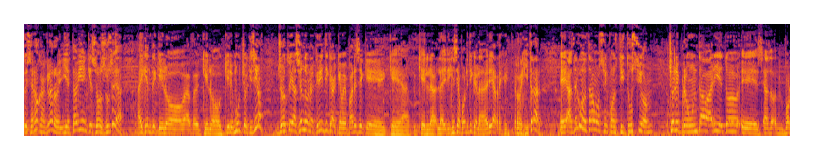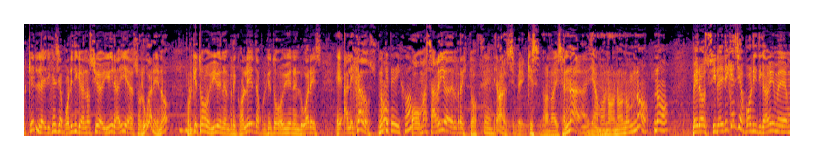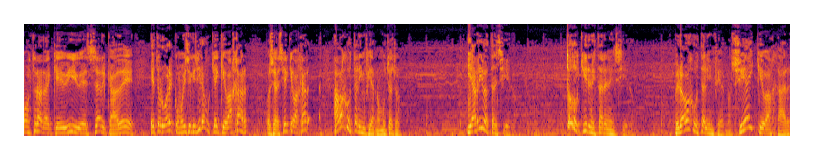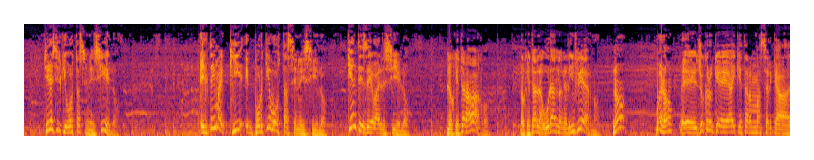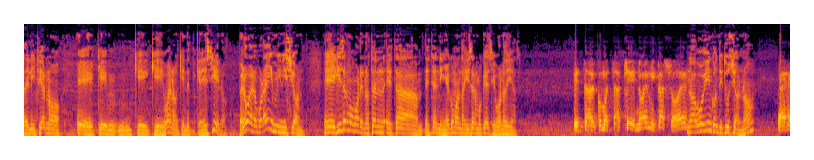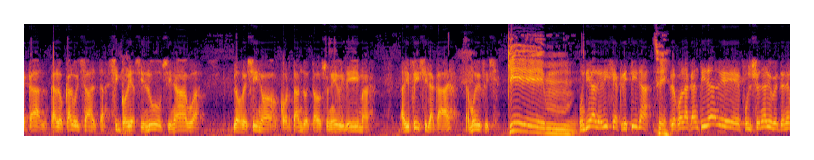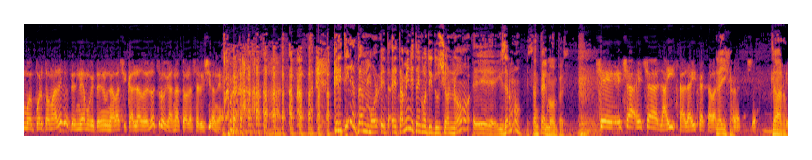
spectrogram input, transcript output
que se enojan, claro, y está bien que eso suceda. Hay gente que lo que lo quiere mucho a Kicillof. Yo estoy haciendo una crítica que me parece que, que, la, dirigencia política la debería registrar. Eh, ayer cuando estábamos en Constitución, yo le preguntaba a Arieto eh, por qué la dirigencia política no se iba a vivir ahí, a esos lugares, ¿no? ¿Por qué todos viven en Recoleta? ¿Por qué todos viven en lugares eh, alejados, ¿no? ¿Qué te dijo? O más arriba del resto. No, no, dicen nada, digamos, no, no, no, no, no. Pero si la dirigencia política a mí me demostrara que vive cerca de estos lugares, como dice Kicillof, que hay que bajar, o sea, si hay que bajar, abajo está el infierno, muchachos. Y arriba está el cielo. Todos quieren estar en el cielo. Pero abajo está el infierno. Si hay que bajar, quiere decir que vos estás en el cielo. El tema, ¿por qué vos estás en el cielo? ¿Quién te lleva al cielo? Los que están abajo, los que están laburando en el infierno, ¿no? Bueno, eh, yo creo que hay que estar más cerca del infierno eh, que, que, bueno, que, que, del cielo. Pero bueno, por ahí es mi visión. Eh, Guillermo Moreno está en, está, está en línea. ¿Cómo andas, Guillermo? ¿Qué decís? Buenos días. ¿Qué tal? ¿Cómo estás? Che, no es mi caso, ¿eh? No, vos bien Constitución, ¿no? Eh, Carlos, Carlos, Calvo y Salta. Cinco días sin luz, sin agua, los vecinos cortando Estados Unidos y Lima. Está difícil acá, ¿eh? Está muy difícil. ¿Qué, mm, Un día le dije a Cristina, pero con la cantidad de funcionarios que tenemos en Puerto Madero, tendríamos que tener una básica al lado del otro y ganar todas las elecciones. Cristina eh, eh, también está en Constitución, ¿no, eh, Guillermo? San Telmo, me Sí, ella, ella, la hija, la hija estaba... La hija, claro.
